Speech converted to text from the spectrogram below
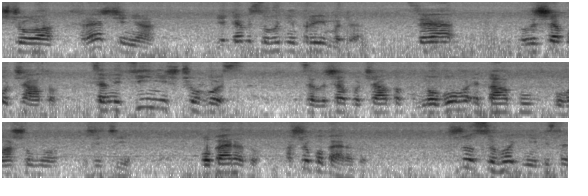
що хрещення, яке ви сьогодні приймете, це лише початок, це не фініш чогось, це лише початок нового етапу у вашому житті. Попереду. А що попереду? Що сьогодні після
